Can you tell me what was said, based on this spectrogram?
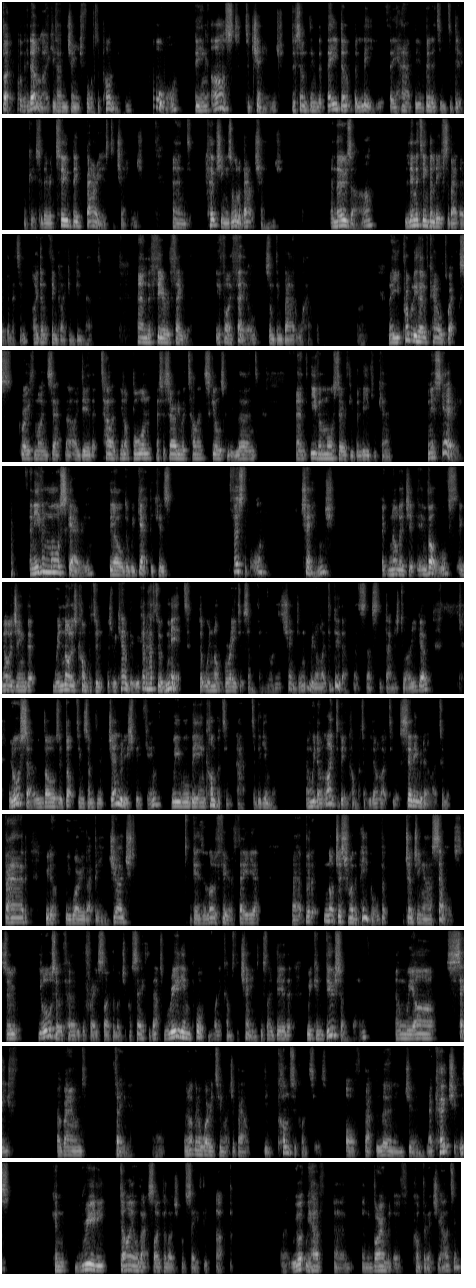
But what they don't like is having change forced upon them or being asked to change to something that they don't believe they have the ability to do. Okay, so there are two big barriers to change and coaching is all about change. And those are limiting beliefs about their ability. I don't think I can do that. And the fear of failure. If I fail, something bad will happen. Now, you've probably heard of Carol Dweck's growth mindset, that idea that talent, you're not born necessarily with talent, skills can be learned, and even more so if you believe you can. And it's scary. And even more scary the older we get, because first of all, change acknowledge it involves acknowledging that we're not as competent as we can be. We kind of have to admit that we're not great at something in order to change. And we don't like to do that. That's that's the damage to our ego. It also involves adopting something that, generally speaking, we will be incompetent at to begin with. And we don't like to be incompetent. We don't like to look silly. We don't like to look bad. We don't. We worry about being judged. Okay, there's a lot of fear of failure, uh, but not just from other people, but judging ourselves. So you'll also have heard of the phrase psychological safety. That's really important when it comes to change. This idea that we can do something and we are safe around failure. Right? We're not going to worry too much about the consequences of that learning journey. Now, coaches can really dial that psychological safety up. Right? We, we have um, an environment of confidentiality.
